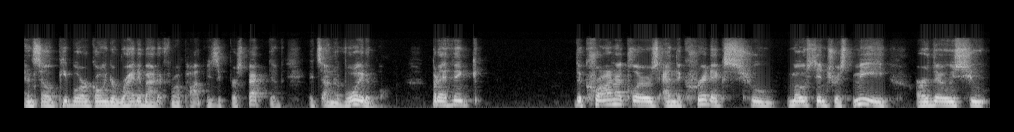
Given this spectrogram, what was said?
And so people are going to write about it from a pop music perspective. It's unavoidable. But i think the chroniclers and the critics who most interest me are those who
